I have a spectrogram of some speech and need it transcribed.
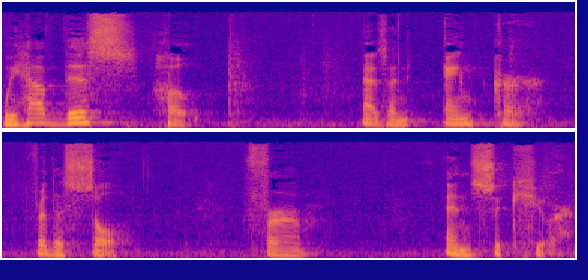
We have this hope as an anchor for the soul, firm and secure.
